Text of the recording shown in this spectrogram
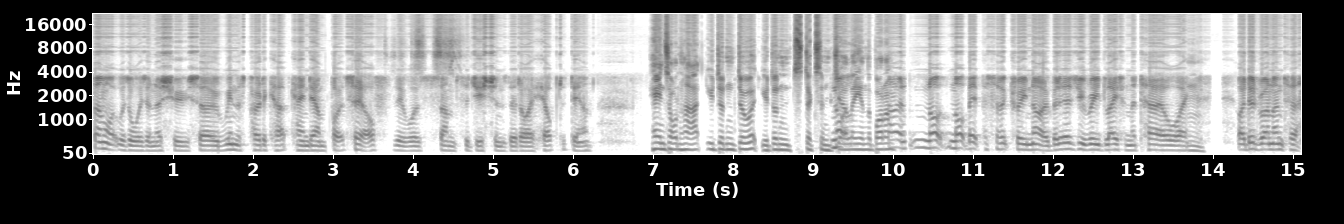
sunlight was always an issue. So when this podocarp came down by itself, there was some suggestions that I helped it down. Hands on heart, you didn't do it? You didn't stick some Not- jelly in the bottom? No, not not that Pacific tree, no. But as you read late in the tale, I hmm. I did run into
